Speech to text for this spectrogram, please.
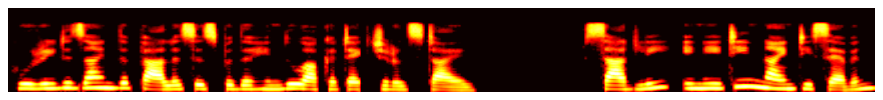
who redesigned the palace as per the Hindu architectural style. Sadly, in 1897,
